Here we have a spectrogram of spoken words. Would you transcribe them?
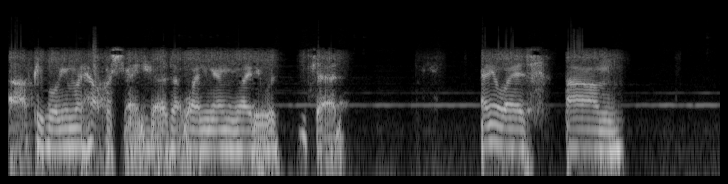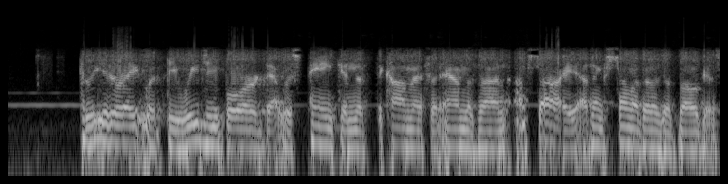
uh, people even help a stranger, as that one young lady was said. Anyways, um, to reiterate with the Ouija board that was pink and the, the comments on Amazon, I'm sorry, I think some of those are bogus.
